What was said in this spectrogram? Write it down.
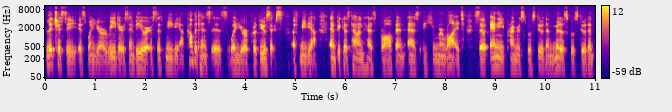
Literacy is when you're readers and viewers of media. Competence is when you're producers of media. And because Taiwan has broadband as a human right, so any primary school student, middle school student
